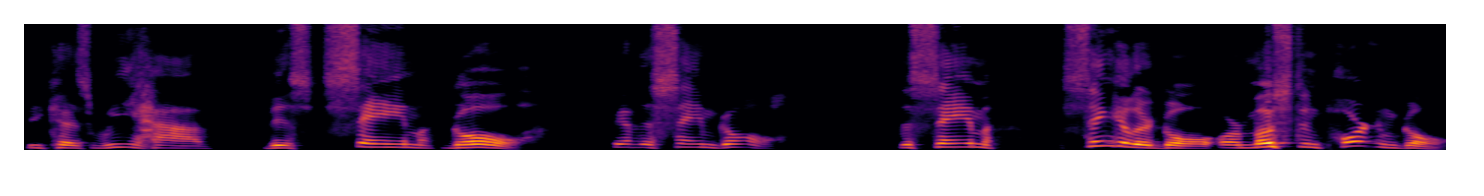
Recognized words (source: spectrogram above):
because we have this same goal. We have the same goal. The same singular goal or most important goal.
